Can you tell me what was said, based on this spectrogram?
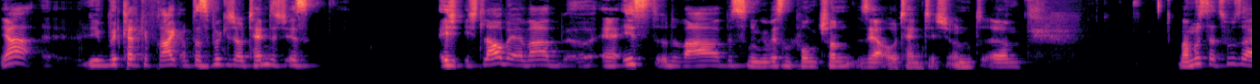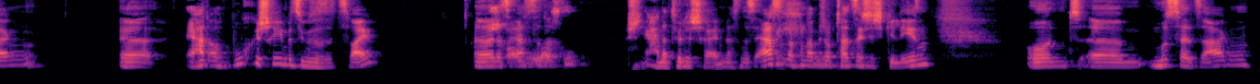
ja, wird gerade gefragt, ob das wirklich authentisch ist. Ich, ich glaube, er war, er ist und war bis zu einem gewissen Punkt schon sehr authentisch. Und ähm, man muss dazu sagen, äh, er hat auch ein Buch geschrieben, beziehungsweise zwei. Äh, das erste. Lassen. Ja, natürlich schreiben lassen. Das erste davon habe ich auch tatsächlich gelesen. Und ähm, muss halt sagen,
